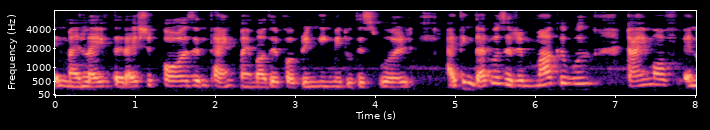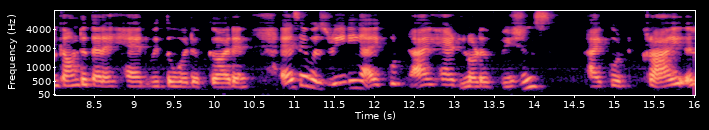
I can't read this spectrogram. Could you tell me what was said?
in my life that I should pause and thank my mother for bringing me to this world. I think that was a remarkable time of encounter that I had with the Word of God. And as I was reading, I could I had a lot of visions. I could cry a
